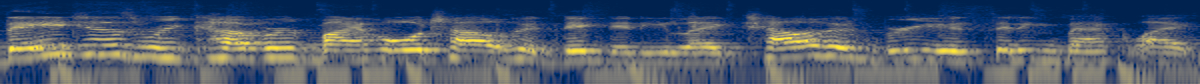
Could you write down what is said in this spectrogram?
They just recovered my whole childhood dignity. Like childhood Bri is sitting back like,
